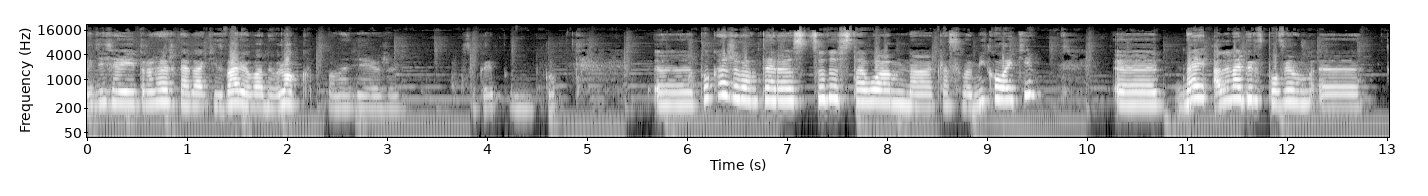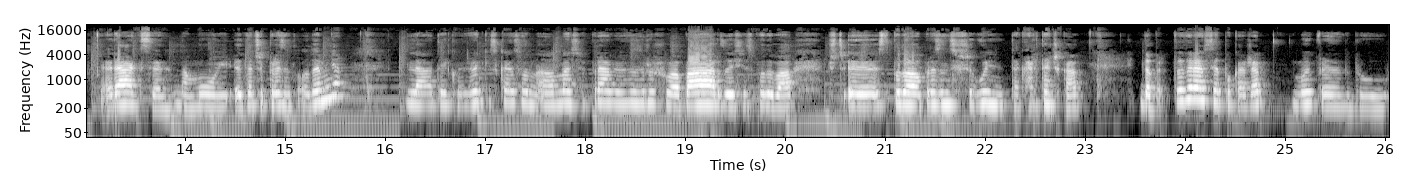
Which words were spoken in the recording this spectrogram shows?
Tak dzisiaj troszeczkę taki zwariowany vlog. Mam nadzieję, że jest okej, pomimo tego. Yy, pokażę Wam teraz, co dostałam na klasowe Mikołajki. Yy, naj, ale najpierw powiem yy, reakcję na mój, znaczy prezent ode mnie dla tej koleżanki z klasą. a Ona się prawie wzruszyła, bardzo jej się spodoba. Szcz- yy, spodobał prezent, szczególnie ta karteczka. Dobra, to teraz ja pokażę. Mój prezent był,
